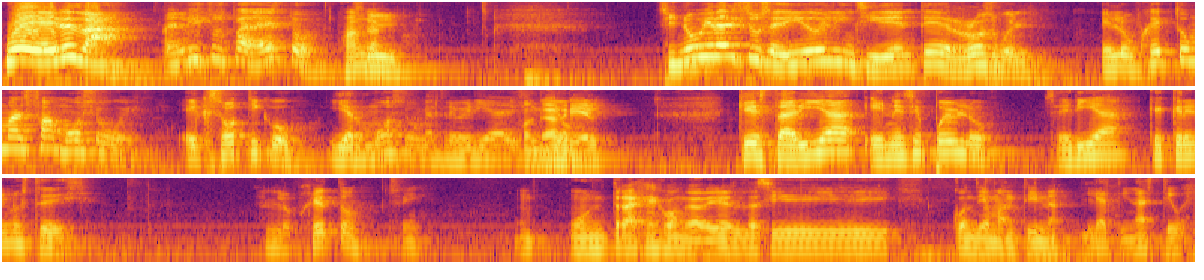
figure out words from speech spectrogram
Güey. Ahí les va. ¿Están listos para esto? Juanga. Sí. Si no hubiera sucedido el incidente de Roswell, el objeto más famoso, güey, exótico y hermoso, me atrevería a decir. Juan yo, Gabriel. Que estaría en ese pueblo sería, ¿qué creen ustedes? El objeto. Sí. Un, un traje Juan Gabriel así con diamantina. Le atinaste, güey.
